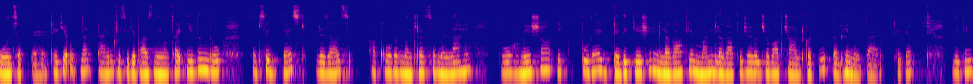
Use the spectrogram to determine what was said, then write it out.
बोल सकते हैं ठीक है? उतना टाइम किसी के पास नहीं होता इवन दो सबसे बेस्ट रिज़ल्ट्स आपको अगर मंत्र से मिलना है तो हमेशा एक पूरा एक डेडिकेशन लगा के, मन लगा के जब जब आप चांट करते हो, तभी मिलता है, ठीक है? लेकिन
